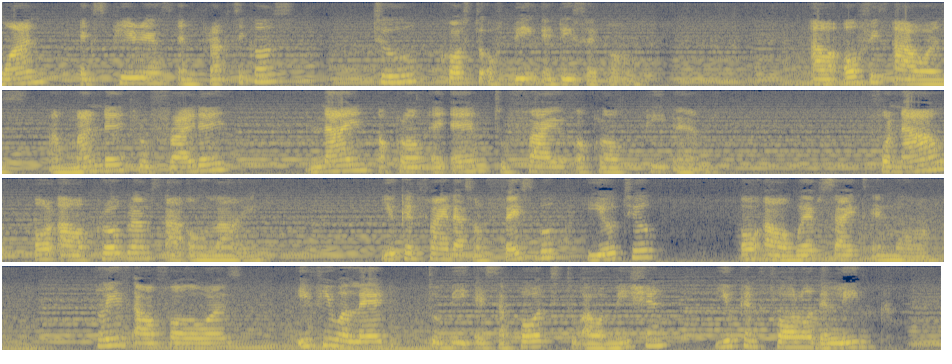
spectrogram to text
One experience and practicals. Two cost of being a disciple. Our office hours are monday through friday 9 o'clock a.m to 5 o'clock p.m for now all our programs are online you can find us on Facebook, YouTube, or our website and more. Please, our followers, if you are led to be a support to our mission, you can follow the link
